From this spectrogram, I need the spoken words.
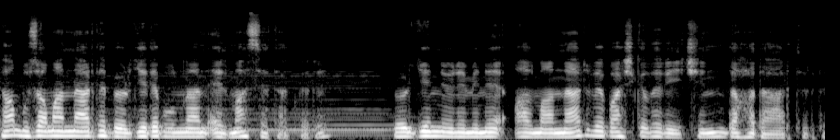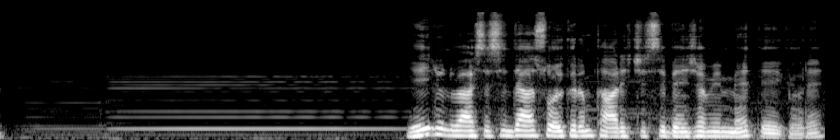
Tam bu zamanlarda bölgede bulunan elmas yatakları, bölgenin önemini Almanlar ve başkaları için daha da artırdı. Yale Üniversitesi'nden soykırım tarihçisi Benjamin Medley'e göre,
